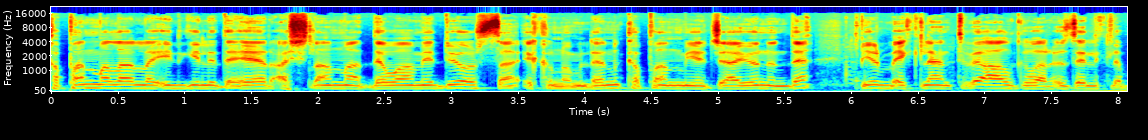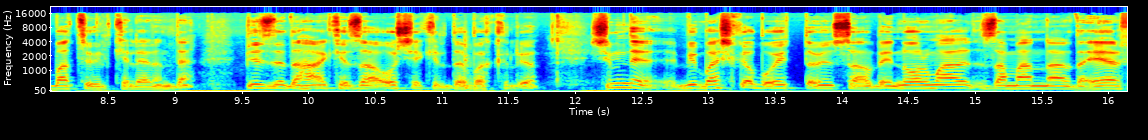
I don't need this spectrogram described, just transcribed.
kapanmalarla ilgili de eğer aşılanma devam ediyorsa ekonomilerin kapanmayacağı yönünde bir beklenti ve algı var özellikle Batı ülkelerinde. Bizde de hakeza o şekilde bakılıyor. Şimdi bir başka boyutta Ünsal Bey normal zamanlarda eğer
